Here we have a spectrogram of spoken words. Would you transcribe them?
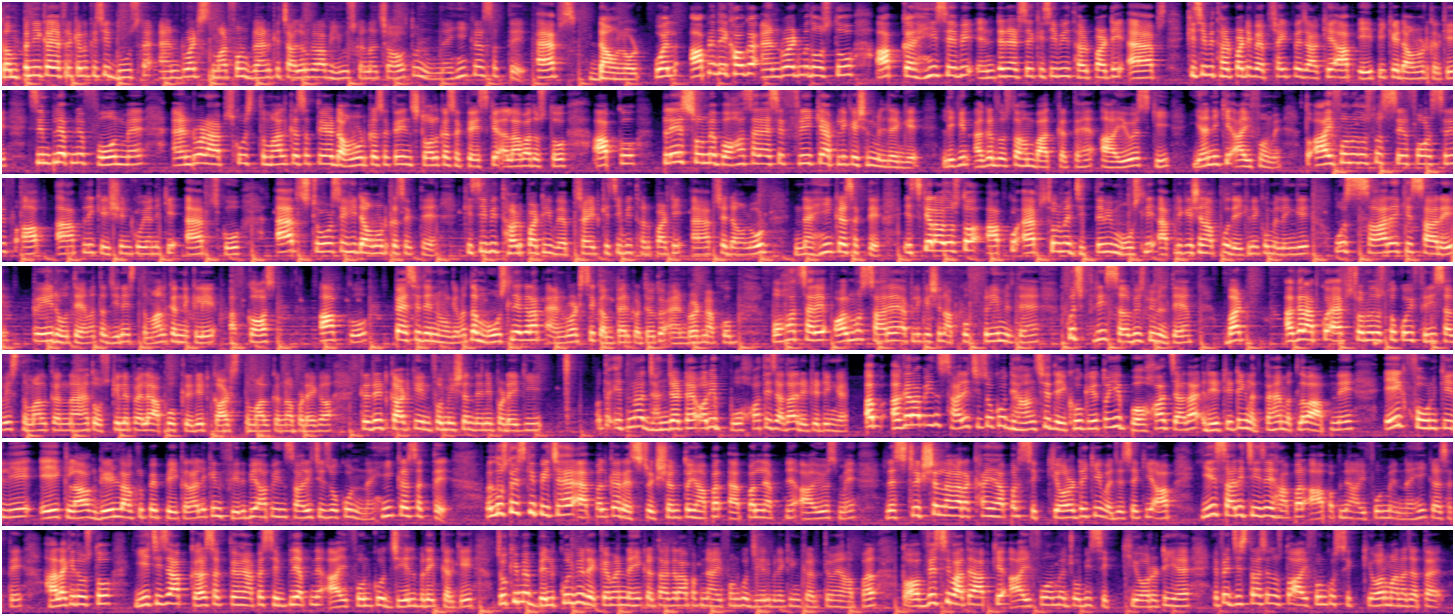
कंपनी का या फिर कह लो किसी दूसरा एंड्रॉइड स्मार्टफ़ोन ब्रांड के चार्जर अगर आप यूज़ करना चाहो तो नहीं कर सकते। एप्स डाउनलोड वेल आपने देखा होगा एंड्रॉइड में दोस्तों, आप कहीं से भी इंटरनेट से किसी भी थर्ड पार्टी एप्स किसी भी थर्ड पार्टी वेबसाइट पे जाके आप एपीके डाउनलोड करके सिंपली अपने फ़ोन में एंड्रॉयड ऐप्स को इस्तेमाल कर सकते हैं डाउनलोड कर सकते हैं इंस्टॉल कर सकते हैं। इसके अलावा दोस्तों, आपको प्ले स्टोर में बहुत सारे ऐसे फ्री के एप्लीकेशन मिल जाएँगे। लेकिन अगर दोस्तों हम बात करते हैं आईओएस की, यानी कि आईफोन में तो आईफोन में दोस्तों सिर्फ़ और सिर्फ़ आप एप्लीकेशन को, यानी कि ऐप्स को ऐप स्टोर से ही डाउनलोड कर सकते हैं। किसी भी थर्ड पार्टी वेबसाइट किसी भी थर्ड पार्टी ऐप से डाउनलोड नहीं कर सकते। इसके अलावा दोस्तों, आपको ऐप स्टोर में जितने भी मोस्टली एप्लीकेशन आपको देखने को मिलेंगे, वो सारे के सारे पेड होते हैं। मतलब जिन्हें इस्तेमाल करने के लिए ऑफकोर्स आपको पैसे देने होंगे। मतलब मोस्टली अगर आप एंड्रॉयड से कंपेयर करते हो तो एंड्रॉयड में आपको बहुत सारे ऑलमोस्ट सारे एप्लीकेशन आपको फ्री मिलते हैं। कुछ फ्री सर्विस भी मिलते हैं बट अगर आपको ऐप स्टोर में दोस्तों कोई फ्री सर्विस इस्तेमाल करना है तो उसके लिए पहले आपको क्रेडिट कार्ड इस्तेमाल करना पड़ेगा। क्रेडिट कार्ड की इन्फॉर्मेशन देनी पड़ेगी। मतलब तो इतना झंझट है और ये बहुत ही ज़्यादा इरिटेटिंग है। अब अगर आप इन सारी चीज़ों को ध्यान से देखोगे तो ये बहुत ज़्यादा इरिटेटिंग लगता है। मतलब आपने एक फ़ोन के लिए एक लाख डेढ़ लाख रुपए पे करा लेकिन फिर भी आप इन सारी चीज़ों को नहीं कर सकते। Well, दोस्तों इसके पीछे है एप्पल का रेस्ट्रिक्शन तो यहाँ पर एप्पल ने अपने आई में रेस्ट्रिक्शन लगा रखा है। यहाँ पर सिक्योरिटी की वजह से कि आप ये सारी चीज़ें यहाँ पर आप अपने आईफोन में नहीं कर सकते। हालाँकि दोस्तों ये चीज़ें आप कर सकते हो यहाँ पर सिंपली अपने आईफोन को जेल ब्रेक करके जो कि मैं बिल्कुल भी रिकमेंड नहीं करता। अगर आप अपने आईफोन को जेल ब्रेकिंग करते हो यहाँ पर तो ऑब्वियस सी बात है, आपके आईफोन में जो भी सिक्योरिटी है, या फिर जिस तरह से दोस्तों आईफोन को सिक्योर माना जाता है,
